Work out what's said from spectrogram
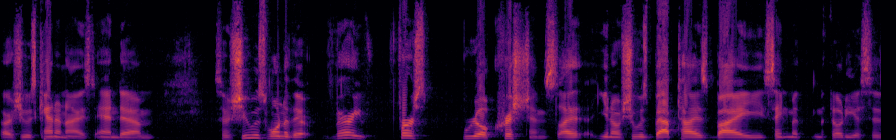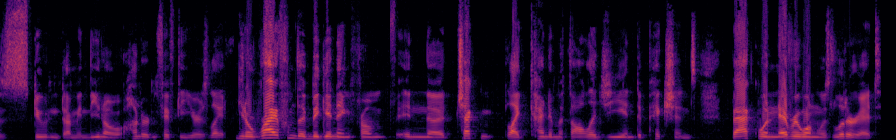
or she was canonized, and um, so she was one of the very first real Christians. I, you know, she was baptized by Saint Methodius's student. I mean, you know, 150 years later. You know, right from the beginning, from in uh, Czech like kind of mythology and depictions, back when everyone was literate,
